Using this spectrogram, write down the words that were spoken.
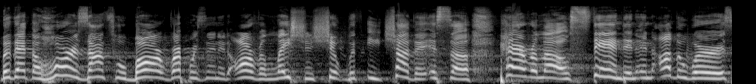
But that the horizontal bar represented our relationship with each other. It's a parallel standing. In other words,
